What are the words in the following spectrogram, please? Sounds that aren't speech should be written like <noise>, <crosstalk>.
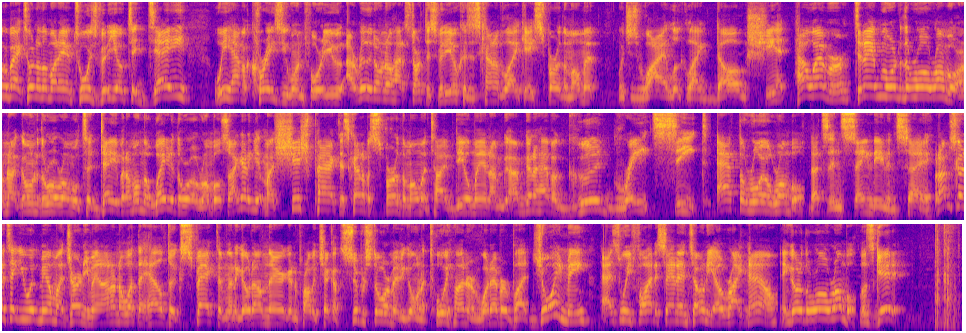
Welcome back to another My Damn Toys video. Today, we have a crazy one for you. I really don't know how to start this video because it's kind of like a spur of the moment which is why I look like dog shit. However, today I'm going to the Royal Rumble. I'm not going to the Royal Rumble today, but I'm on the way to the Royal Rumble, so I gotta get my shish packed. It's kind of a spur-of-the-moment type deal, man. I'm, I'm gonna have a good, great seat at the Royal Rumble. That's insane to even say. But I'm just gonna take you with me on my journey, man. I don't know what the hell to expect. I'm gonna go down there, gonna probably check out the Superstore, maybe go on a toy hunt or whatever, but join me as we fly to San Antonio right now and go to the Royal Rumble. Let's get it.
